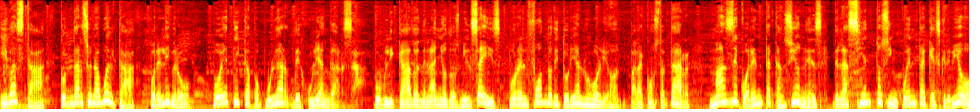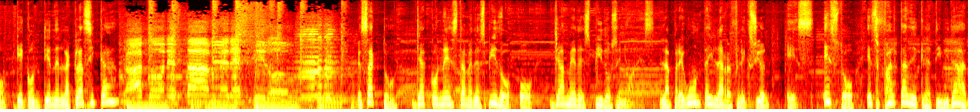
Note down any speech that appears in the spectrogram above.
Y basta con darse una vuelta por el libro Poética Popular de Julián Garza, publicado en el año 2006 por el Fondo Editorial Nuevo León, para constatar más de 40 canciones de las 150 que escribió que contienen la clásica Ya con esta me despido. Exacto, ya con esta me despido o ya me despido señores. La pregunta y la reflexión es, ¿esto es falta de creatividad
